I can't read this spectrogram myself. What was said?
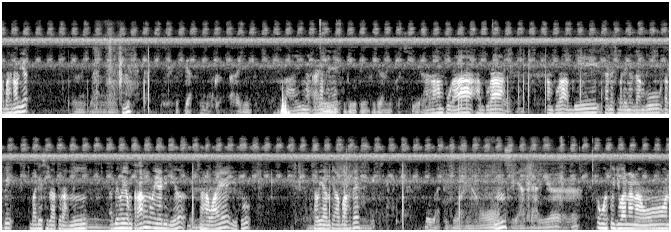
Abah naon ya? Hmm? Aing nggak ini. Ah, hampura, hampura, hampura abdi sanes bade ngaganggu tapi bade silaturahmi. Abdi hoyong terang nu aya di dieu saha wae itu salianti abah teh. Hmm? eueuh tujuanna naon?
